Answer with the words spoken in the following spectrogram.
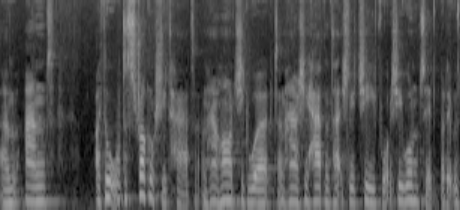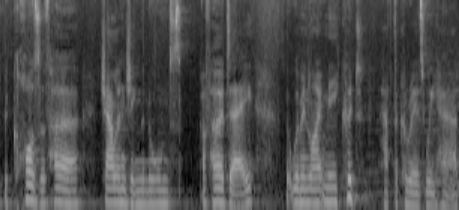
Um, and I thought what a struggle she'd had and how hard she'd worked and how she hadn't actually achieved what she wanted. But it was because of her challenging the norms of her day that women like me could have the careers we had.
